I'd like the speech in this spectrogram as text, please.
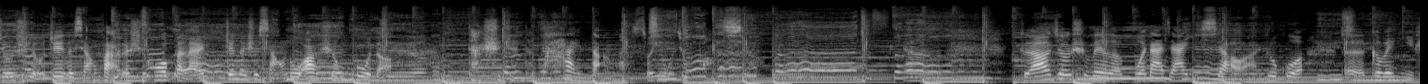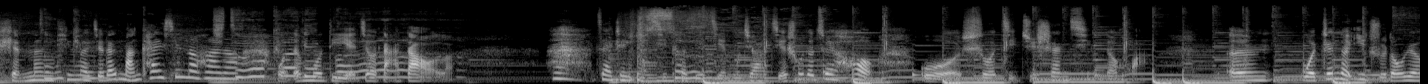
就是有这个想法的时候，我本来真的是想录二声部的，但是真的太难了，所以我就放弃了。嗯，主要就是为了博大家一笑啊！如果呃各位女神们听了觉得蛮开心的话呢，我的目的也就达到了。啊，在这一期特别节目就要结束的最后，我说几句煽情的话。嗯，我真的一直都认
